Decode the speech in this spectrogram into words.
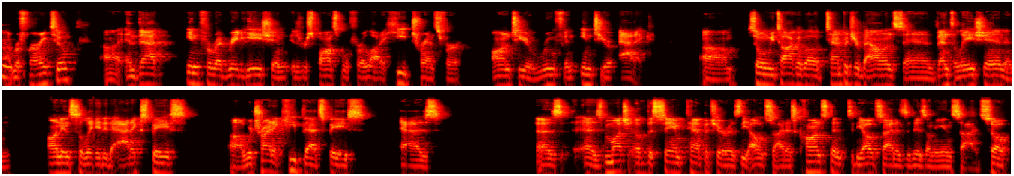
uh, Hmm. referring to. Uh, and that infrared radiation is responsible for a lot of heat transfer onto your roof and into your attic. Um, so when we talk about temperature balance and ventilation and uninsulated attic space, uh, we're trying to keep that space as as as much of the same temperature as the outside, as constant to the outside as it is on the inside. So,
